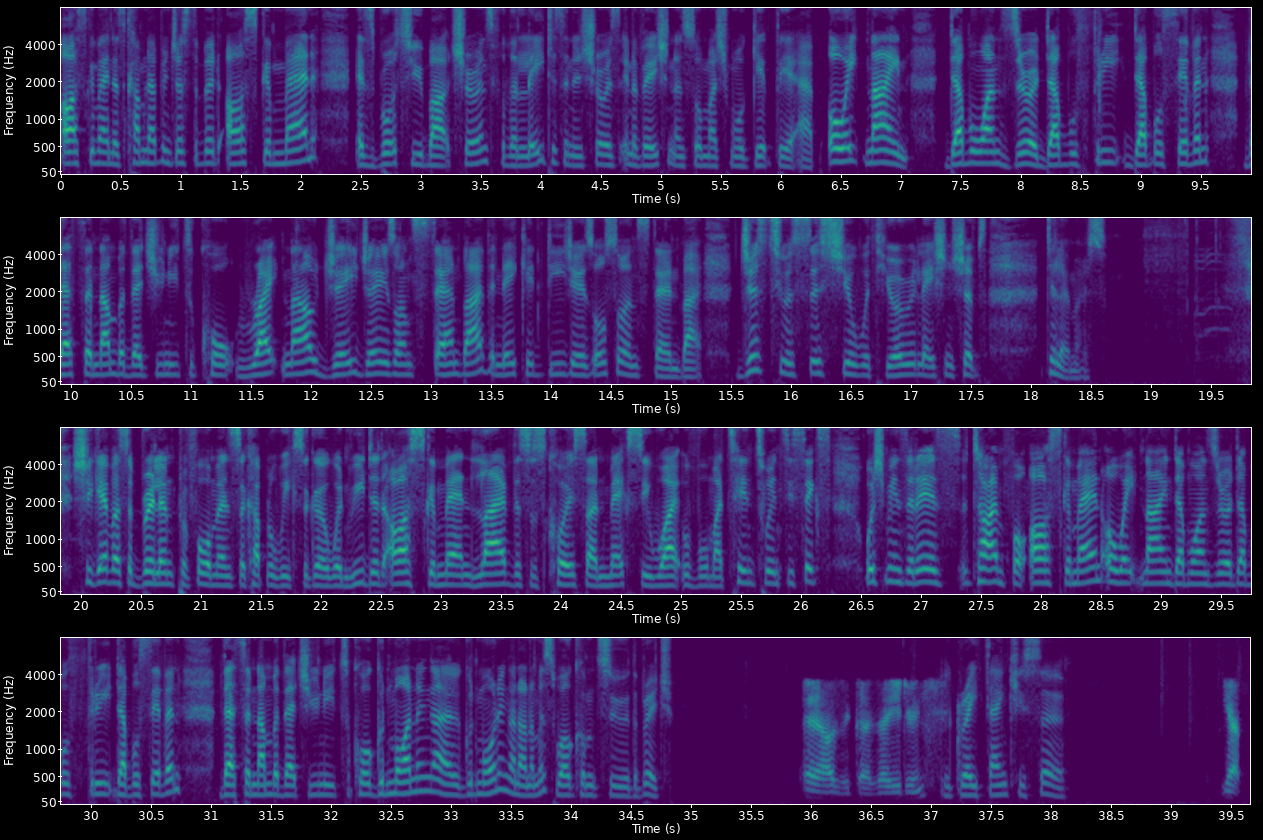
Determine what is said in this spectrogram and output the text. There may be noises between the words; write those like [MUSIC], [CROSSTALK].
Ask a Man is coming up in just a bit. Ask a Man is brought to you by Outsurance for the latest in insurance innovation and so much more. Get their app 089 110 That's the number that you need to call right now. JJ is on standby. The Naked DJ is also on standby just to assist you with your relationships dilemmas. She gave us a brilliant performance a couple of weeks ago when we did Ask a Man live. This is Khoisan Maxi Y Uvuma 1026, which means it is time for Ask a Man 089 That's a number that you need to call. Good morning, uh, good morning, Anonymous. Welcome to the bridge. Hey, how's it, guys? How are you doing? Great, thank you, sir. Yep.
